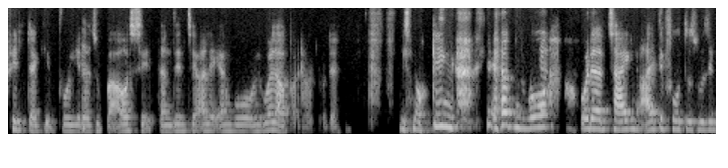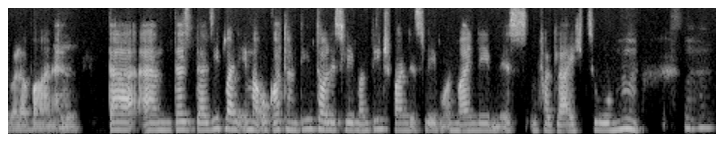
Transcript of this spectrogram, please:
Filter gibt, wo jeder ja. super aussieht. Dann sind sie alle irgendwo in Urlaub oder, oder wie es noch ging, irgendwo oder zeigen alte Fotos, wo sie in Urlaub waren. Also da, ähm, da, da sieht man immer, oh Gott, haben die ein tolles Leben, haben die ein spannendes Leben und mein Leben ist im Vergleich zu, hm, mhm.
